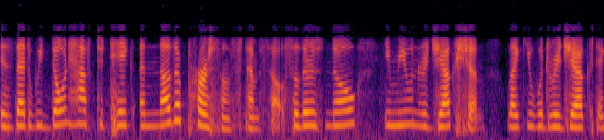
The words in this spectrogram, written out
is that we don't have to take another person's stem cells. So there's no immune rejection like you would reject a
